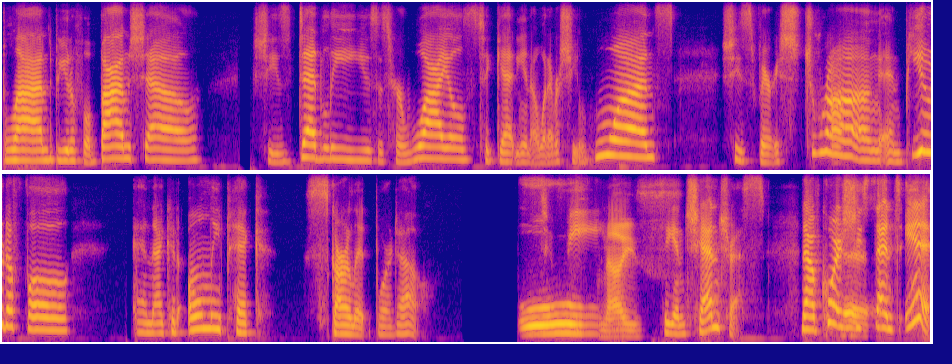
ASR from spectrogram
Blonde, beautiful bombshell. She's deadly, uses her wiles to get, you know, whatever she wants. She's very strong and beautiful. And I could only pick Scarlett Bordeaux Ooh, be Nice. the Enchantress. Now, of course, Yeah. she's sent in,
